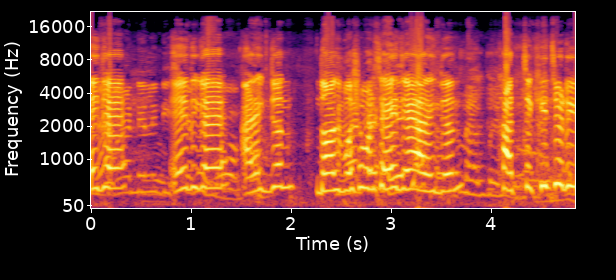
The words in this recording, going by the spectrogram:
এই যে এইদিকে আরেকজন দল বসে পড়ছে এই যে আরেকজন খাচ্ছে খিচুড়ি।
